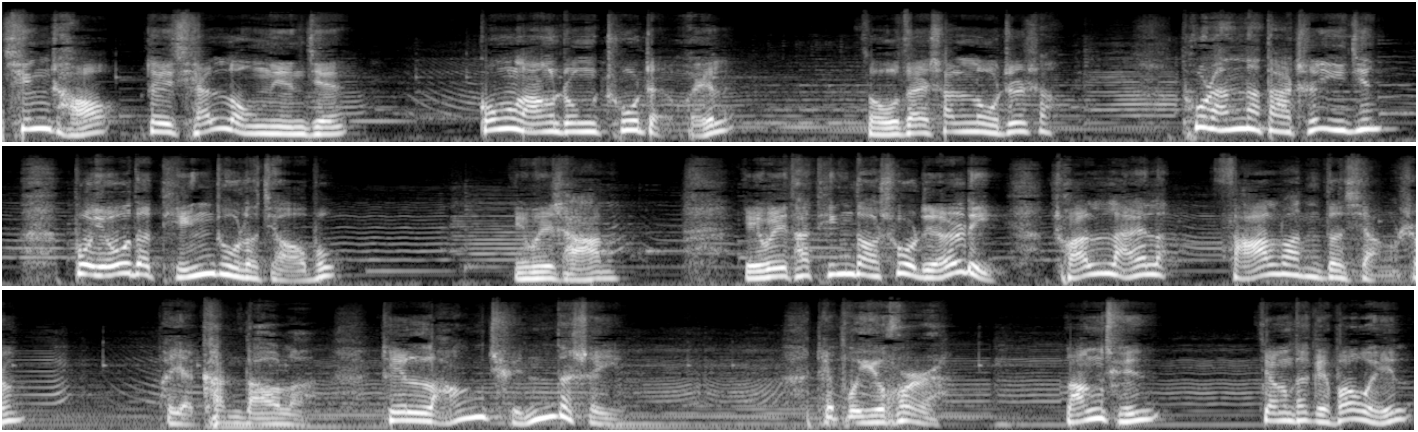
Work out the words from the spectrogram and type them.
清朝这乾隆年间，公郎中出诊回来，走在山路之上，突然呢大吃一惊，不由得停住了脚步。因为啥呢？因为他听到树林里传来了杂乱的响声，他也看到了这狼群的身影。这不一会儿啊，狼群将他给包围了。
